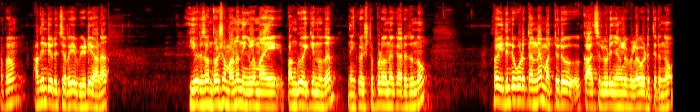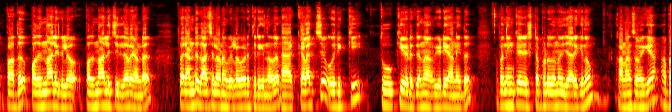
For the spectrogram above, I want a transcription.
അപ്പം അതിന്റെ ഒരു ചെറിയ വീഡിയോ ആണ്. ഈ ഒരു സന്തോഷമാണ് നിങ്ങളുമായി പങ്കുവയ്ക്കുന്നത്. നിങ്ങൾക്ക് ഇഷ്ടപ്പെടുമെന്ന് കരുതുന്നു. അപ്പോൾ ഇതിന്റെ കൂടെ തന്നെ മറ്റൊരു കാച്ചിലൂടെ ഞങ്ങൾ വിളവെടുത്തിരുന്നു. അപ്പോൾ അത് പതിനാല് കിലോ പതിനാല് ചില്ലറയുണ്ട്. അപ്പോൾ രണ്ട് കാച്ചിലാണ് വിളവെടുത്തിരിക്കുന്നത്. കിളച്ച് ഒരുക്കി തൂക്കിയെടുക്കുന്ന വീഡിയോ ആണിത്. അപ്പോൾ നിങ്ങൾക്ക് ഇഷ്ടപ്പെടുമെന്ന് വിചാരിക്കുന്നു. കാണാൻ ശ്രമിക്കുക. അപ്പോൾ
